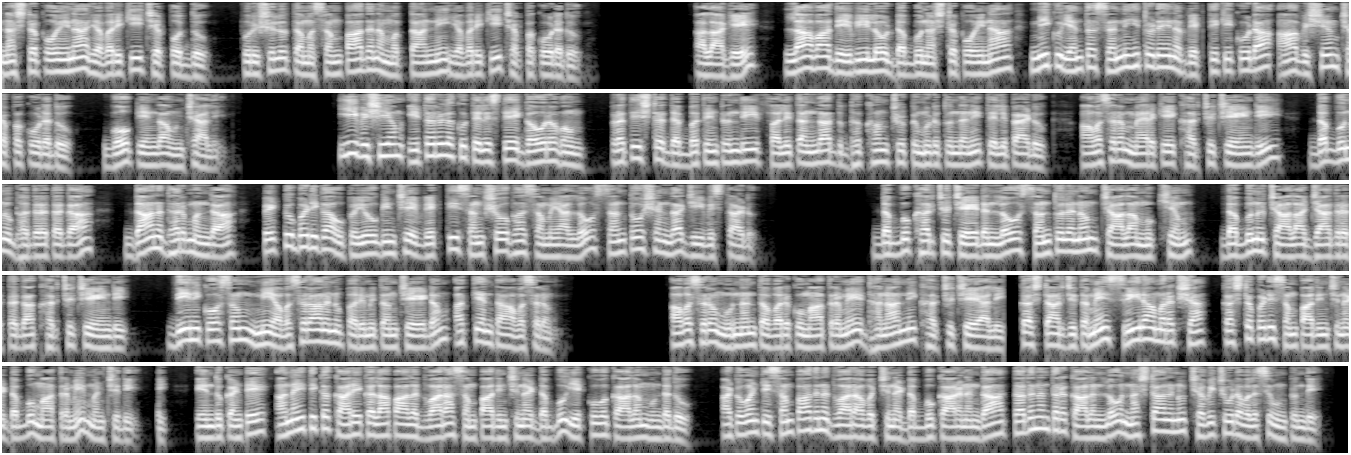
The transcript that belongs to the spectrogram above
నష్టపోయినా ఎవరికీ చెప్పొద్దు. పురుషులు తమ సంపాదన మొత్తాన్ని ఎవరికీ చెప్పకూడదు. అలాగే లావాదేవీలో డబ్బు నష్టపోయినా నీకు ఎంత సన్నిహితుడైన వ్యక్తికి కూడా ఆ విషయం చెప్పకూడదు. గోప్యంగా ఉంచాలి. ఈ విషయం ఇతరులకు తెలిస్తే గౌరవం ప్రతిష్ట దెబ్బతింటుంది ఫలితంగా దుఃఖం చుట్టుముడుతుందని తెలిపాడు. అవసరం మేరకే ఖర్చు చేయండి. డబ్బును భద్రతగా దానధర్మంగా పెట్టుబడిగా ఉపయోగించే వ్యక్తి సంక్షోభ సమయాల్లో సంతోషంగా జీవిస్తాడు. డబ్బు ఖర్చు చేయడంలో సంతులనం చాలా ముఖ్యం డబ్బును చాలా జాగ్రత్తగా ఖర్చు చేయండి. దీనికోసం మీ అవసరాలను పరిమితం చేయడం అత్యంత అవసరం. అవసరం ఉన్నంత వరకు మాత్రమే ధనాన్ని ఖర్చు చేయాలి. కష్టార్జితమే శ్రీరామరక్ష కష్టపడి సంపాదించిన డబ్బు మాత్రమే మంచిది. ఎందుకంటే అనైతిక కార్యకలాపాల ద్వారా సంపాదించిన డబ్బు ఎక్కువ కాలం ఉండదు. అటువంటి సంపాదన ద్వారా వచ్చిన డబ్బు కారణంగా తదనంతర కాలంలో నష్టాలను చవిచూడవలసి ఉంటుంది.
